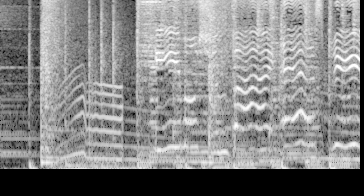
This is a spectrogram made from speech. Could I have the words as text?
Emotion by Esprit.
